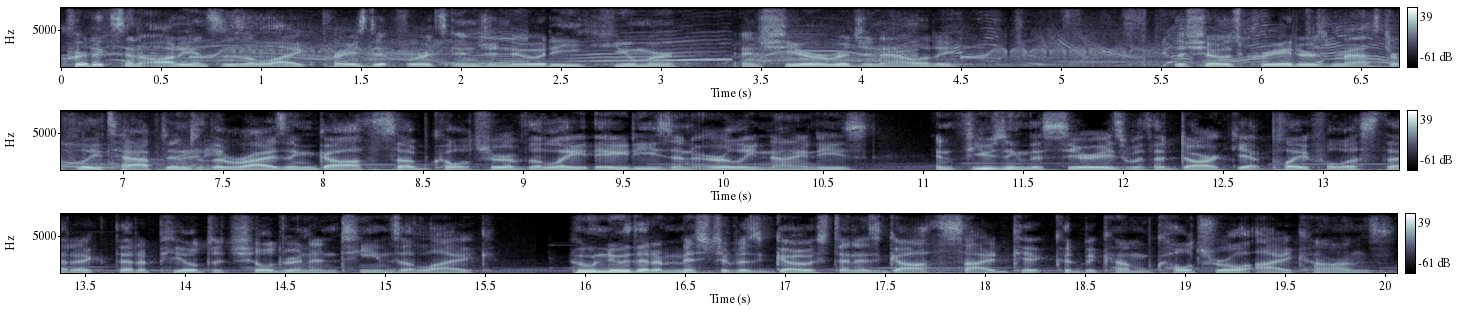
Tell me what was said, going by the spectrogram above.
Critics and audiences alike praised it for its ingenuity, humor, and sheer originality. The show's creators masterfully tapped into the rising goth subculture of the late 80s and early 90s, infusing the series with a dark yet playful aesthetic that appealed to children and teens alike. Who knew that a mischievous ghost and his goth sidekick could become cultural icons?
